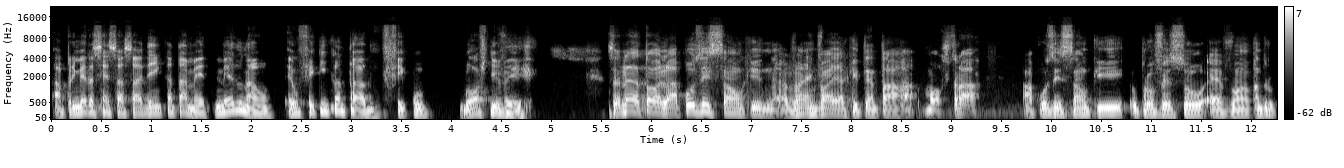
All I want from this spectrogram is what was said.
A primeira sensação é de encantamento. Medo não. Eu fico encantado. Fico... Gosto de ver. Zé Neto, olha, a posição que a gente vai aqui tentar mostrar, a posição que o professor Evandro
